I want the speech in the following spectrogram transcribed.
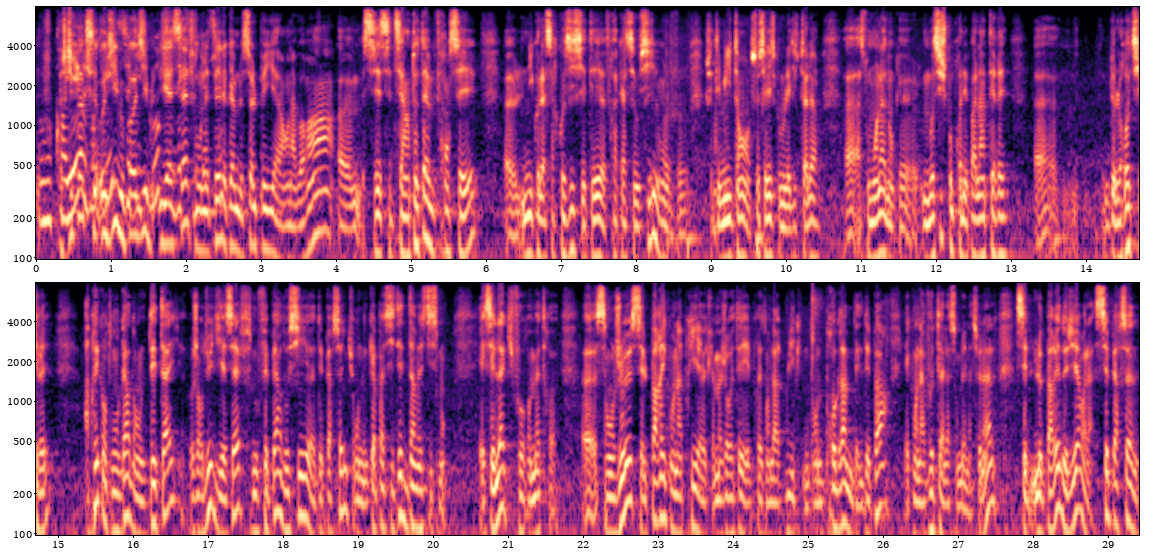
vous croyez Je dis pas que c'est audible ou pas audible. L'ISF, on était quand même le seul pays à en avoir un. Euh, c'est un totem français. Euh, Nicolas Sarkozy s'y était fracassé aussi. J'étais militant socialiste, comme vous l'avez dit tout à l'heure, euh, à ce moment-là. Donc moi aussi, je comprenais pas l'intérêt de le retirer. Après, quand on regarde dans le détail, aujourd'hui, l'ISF nous fait perdre aussi euh, des personnes qui ont une capacité d'investissement. Et c'est là qu'il faut remettre euh, ça en jeu. C'est le pari qu'on a pris avec la majorité et le président de la République dans le programme dès le départ et qu'on a voté à l'Assemblée nationale. C'est le pari de dire, voilà, ces personnes,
